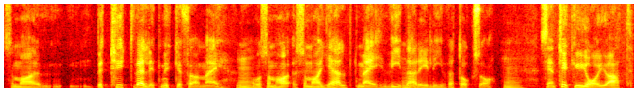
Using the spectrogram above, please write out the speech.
som har betytt väldigt mycket för mig Mm. och som har, som har hjälpt mig vidare i livet också. Mm. Sen tycker jag ju att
